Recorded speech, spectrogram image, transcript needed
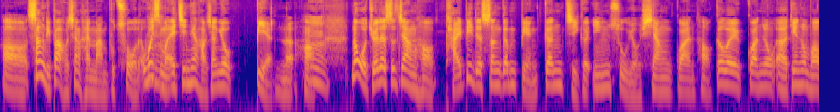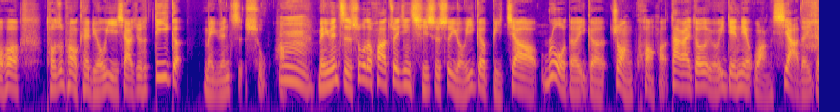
哦，上礼拜好像还蛮不错的，为什么？哎，今天好像又贬了哈。那我觉得是这样哈，台币的升跟贬跟几个因素有相关哈。各位观众呃，听众朋友或投资朋友可以留意一下，就是第一个。美元指数，嗯，美元指数的话，最近其实是有一个比较弱的一个状况，哈，大概都有一点点往下的一个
